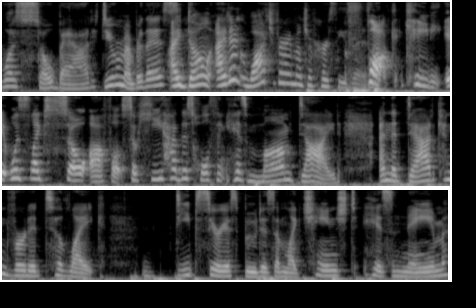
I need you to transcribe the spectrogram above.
was so bad. Do you remember this? I don't. I didn't watch very much of her season. fuck Katie. It was like so awful. So he had this whole thing. His mom died, and the dad converted to like deep serious Buddhism, like changed his name.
